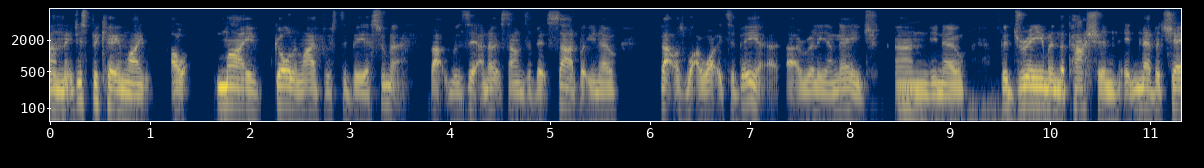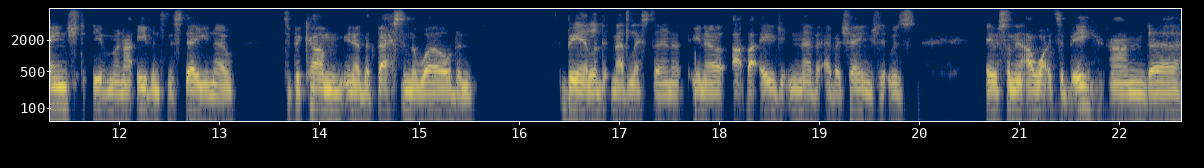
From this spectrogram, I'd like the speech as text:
And it just became like I, my goal in life was to be a swimmer. That was it. I know it sounds a bit sad, but, you know, that was what I wanted to be at, at a really young age. Mm. And, you know, the dream and the passion it never changed even when I, even to this day you know to become you know the best in the world and be an Olympic medalist and you know at that age it never ever changed it was it was something I wanted to be and uh,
